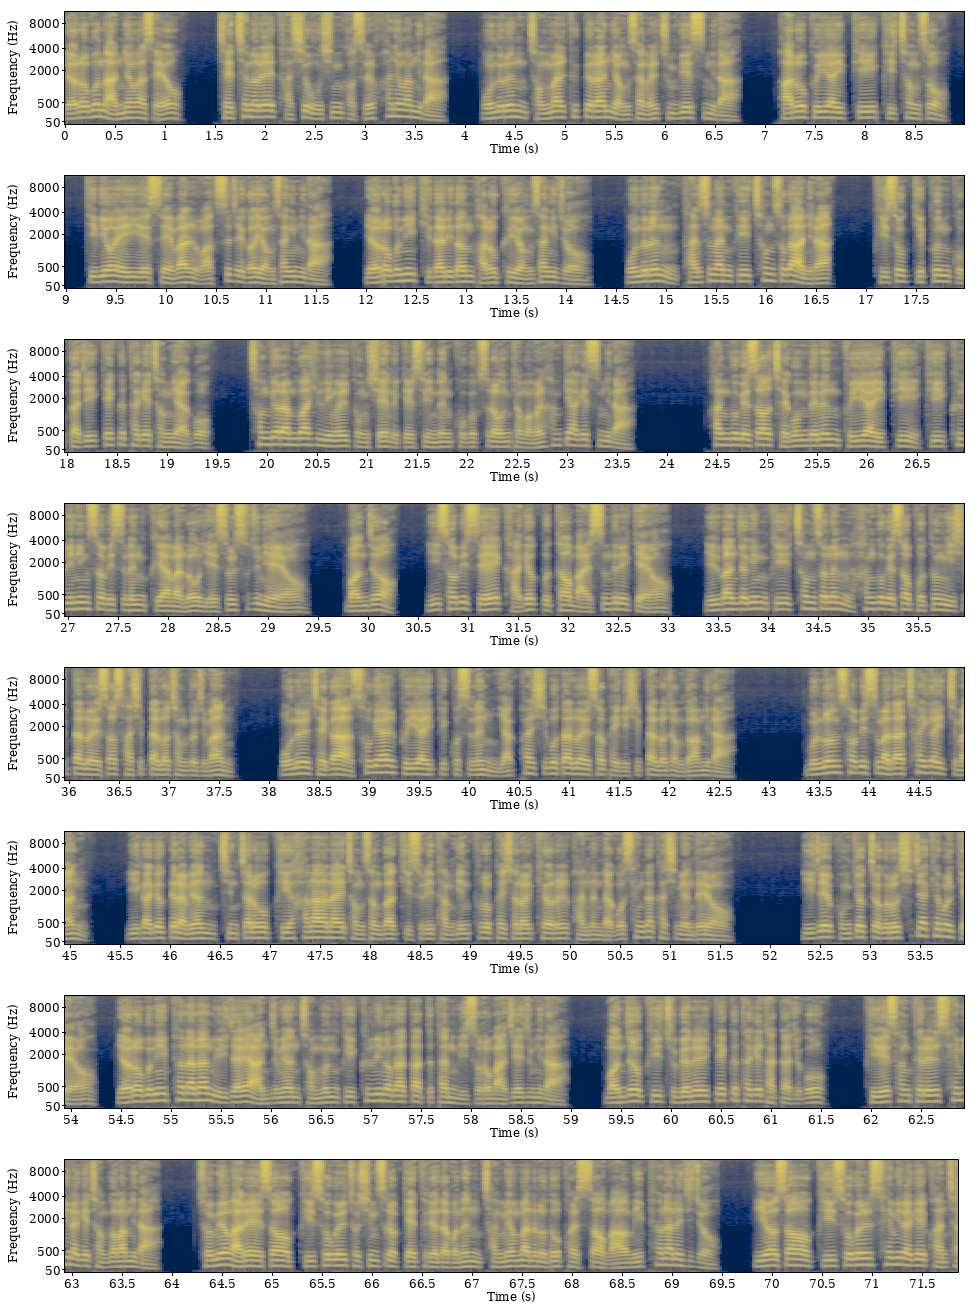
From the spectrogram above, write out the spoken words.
여러분 안녕하세요. 제 채널에 다시 오신 것을 환영합니다. 오늘은 정말 특별한 영상을 준비했습니다. 바로 VIP 귀 청소, DBO ASMR 왁스 제거 영상입니다. 여러분이 기다리던 바로 그 영상이죠. 오늘은 단순한 귀 청소가 아니라 귀 속 깊은 곳까지 깨끗하게 정리하고 청결함과 힐링을 동시에 느낄 수 있는 고급스러운 경험을 함께 하겠습니다. 한국에서 제공되는 VIP 귀 클리닝 서비스는 그야말로 예술 수준이에요. 먼저 이 서비스의 가격부터 말씀드릴게요. 일반적인 귀 청소는 한국에서 보통 20달러에서 40달러 정도지만 오늘 제가 소개할 VIP 코스는 약 85달러에서 120달러 정도 합니다. 물론 서비스마다 차이가 있지만 이 가격대라면 진짜로 귀 하나하나의 정성과 기술이 담긴 프로페셔널 케어를 받는다고 생각하시면 돼요. 이제 본격적으로 시작해볼게요. 여러분이 편안한 의자에 앉으면 전문 귀 클리너가 따뜻한 미소로 맞이해줍니다. 먼저 귀 주변을 깨끗하게 닦아주고 귀의 상태를 세밀하게 점검합니다. 조명 아래에서 귀 속을 조심스럽게 들여다보는 장면만으로도 벌써 마음이 편안해지죠. 이어서 귀 속을 세밀하게 관찰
